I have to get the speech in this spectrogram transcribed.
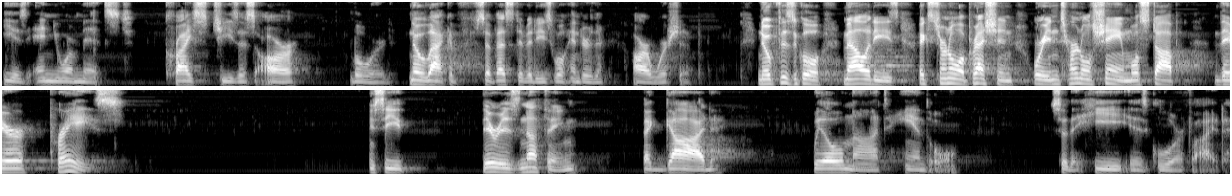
he is in your midst. Christ Jesus, our Lord. No lack of festivities will hinder our worship. No physical maladies, external oppression, or internal shame will stop their praise. You see, there is nothing that God will not handle so that he is glorified,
